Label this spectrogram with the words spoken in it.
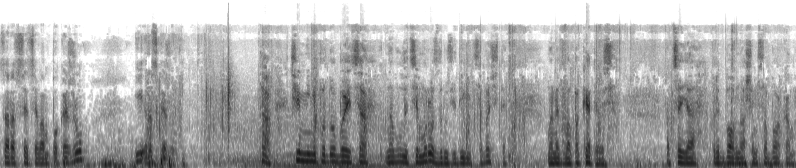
Зараз все це вам покажу і розкажу. Так, чим мені подобається на вулиці Мороз, друзі, дивіться, бачите? У мене два пакети ось. А це я придбав нашим собакам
